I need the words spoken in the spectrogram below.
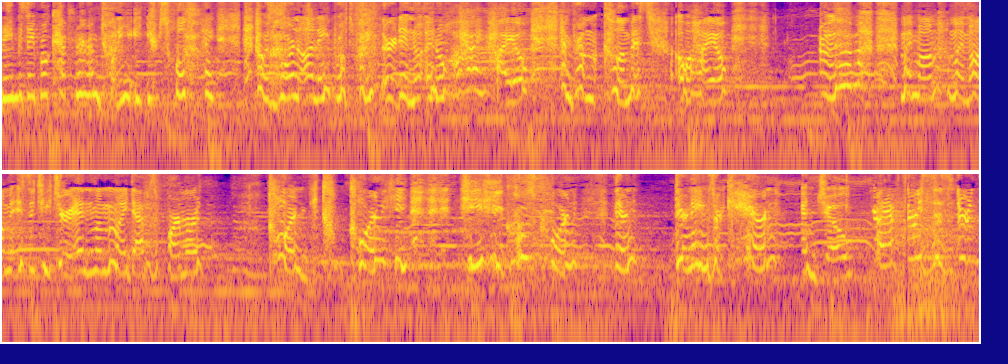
name is April Kepner. I'm 28 years old. I, I was born on April 23rd in, in Ohio. I'm from Columbus, Ohio. Um, my mom, my mom is a teacher, and my dad is a farmer. Corn, corn. He, he, he grows corn. Their, their names are Karen and Joe. I have three sisters.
